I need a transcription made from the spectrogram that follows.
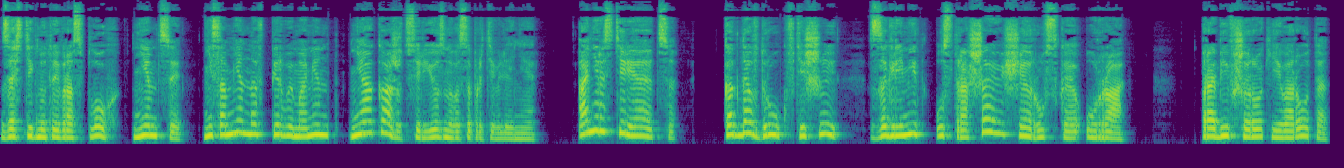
Застигнутые врасплох, немцы, несомненно, в первый момент не окажут серьезного сопротивления. Они растеряются, когда вдруг в тиши загремит устрашающее русское «Ура!». Пробив широкие ворота,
